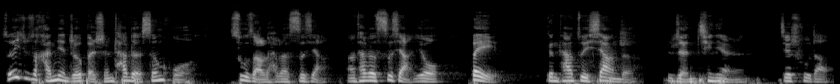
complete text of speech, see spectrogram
所以就是韩炳哲本身他的生活塑造了他的思想，然后他的思想又被跟他最像的人青年人接触到，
